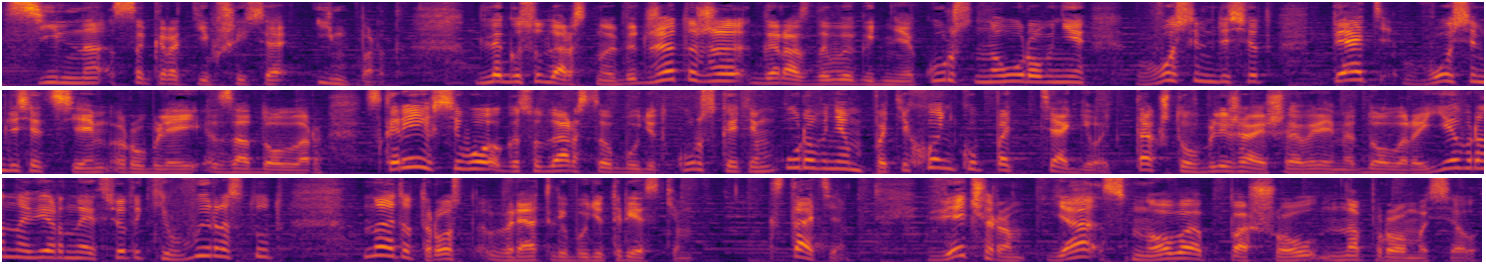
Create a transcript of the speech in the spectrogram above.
сильно сократившийся импорт. Для государственного бюджета же гораздо выгоднее курс на уровне 85-87 рублей за доллар. Скорее всего, государство будет курс к этим уровням потихоньку подтягивать, так что в ближайшее время доллары и евро, наверное, все-таки вырастут, но этот рост вряд ли будет резким. Кстати, вечером я снова пошел на промысел.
